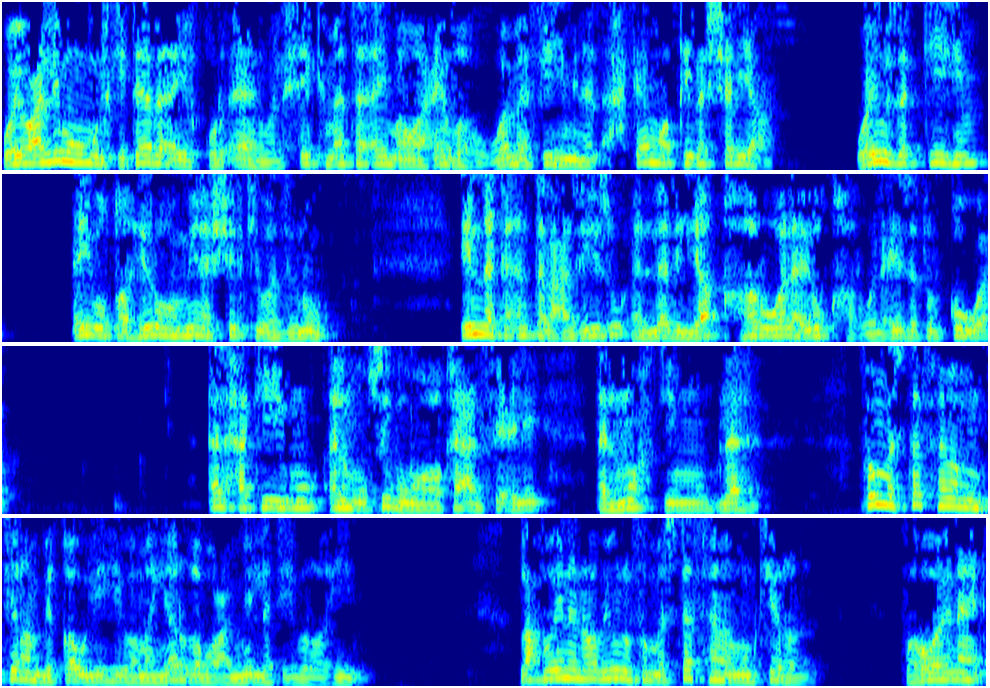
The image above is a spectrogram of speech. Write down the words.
ويعلمهم الكتاب أي القرآن والحكمة أي مواعظه وما فيه من الأحكام وقيل الشريعة. ويزكيهم أي يطهرهم من الشرك والذنوب. إنك أنت العزيز الذي يقهر ولا يقهر والعزة القوة. الحكيم المصيب مواقع الفعل المحكم لها. ثم استفهم منكرا بقوله ومن يرغب عن ملة إبراهيم. لاحظوا هنا أنه بيقول ثم استفهم منكرا. فهو هنا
